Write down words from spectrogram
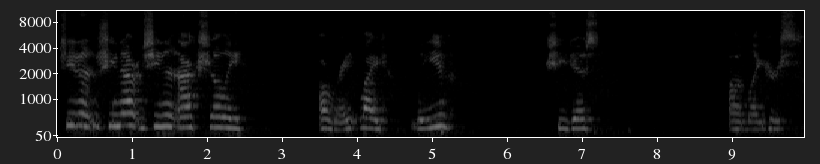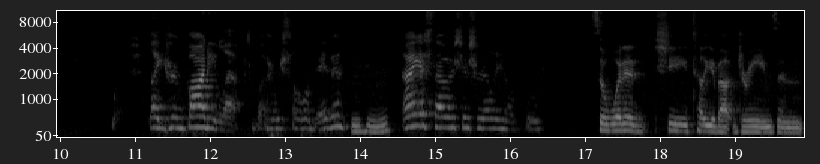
she didn't. She never. She didn't actually. A rate like leave. She just. Um, like her. Like her body left, but her soul didn't. Mm-hmm. I guess that was just really helpful. So, what did she tell you about dreams? And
